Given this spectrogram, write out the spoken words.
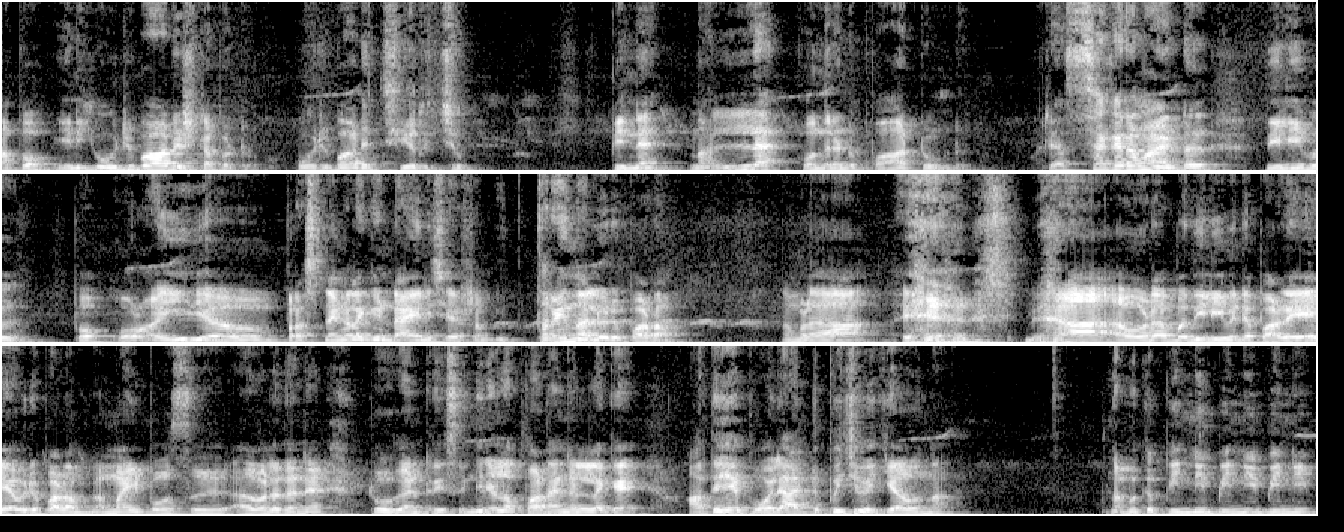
അപ്പോൾ എനിക്ക് ഒരുപാട് ഇഷ്ടപ്പെട്ടു. ഒരുപാട് ചിരിച്ചു. പിന്നെ നല്ല ഒന്ന് രണ്ട് പാട്ടുമുണ്ട്. രസകരമായിട്ട് ദിലീപ് ഇപ്പോൾ ഈ പ്രശ്നങ്ങളൊക്കെ ഉണ്ടായതിന് ശേഷം ഇത്രയും നല്ലൊരു പടം നമ്മൾ ആ അവിടെ ദിലീപിന്റെ പഴയ ഒരു പടം മൈ ബോസ് അതുപോലെ തന്നെ ടു കൺട്രീസ് ഇങ്ങനെയുള്ള പടങ്ങളിലൊക്കെ അതേപോലെ അടുപ്പിച്ച് വയ്ക്കാവുന്ന നമുക്ക് പിന്നെയും പിന്നെയും പിന്നെയും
